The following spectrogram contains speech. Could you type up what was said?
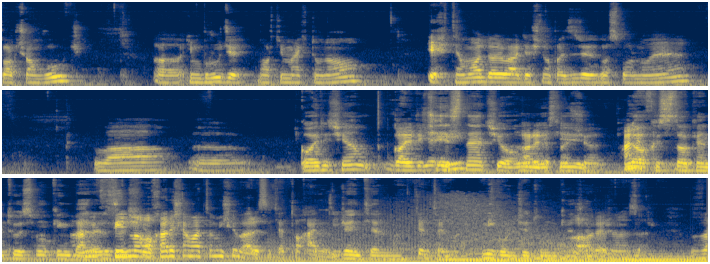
پارک چان ووک اه، این بروج مارتین مکدونا احتمال داره برگشت ناپذیر گاسپار و اه، گای ریچی هم گای یه ریچی اسنچ یا اون آره، لاک استاکن تو سموکینگ برلز فیلم آخرش هم حتی میشه بررسی کرد تا حدی. جنتلمن. جنتلمن. میگنجه تو اون. آره به نظر. و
